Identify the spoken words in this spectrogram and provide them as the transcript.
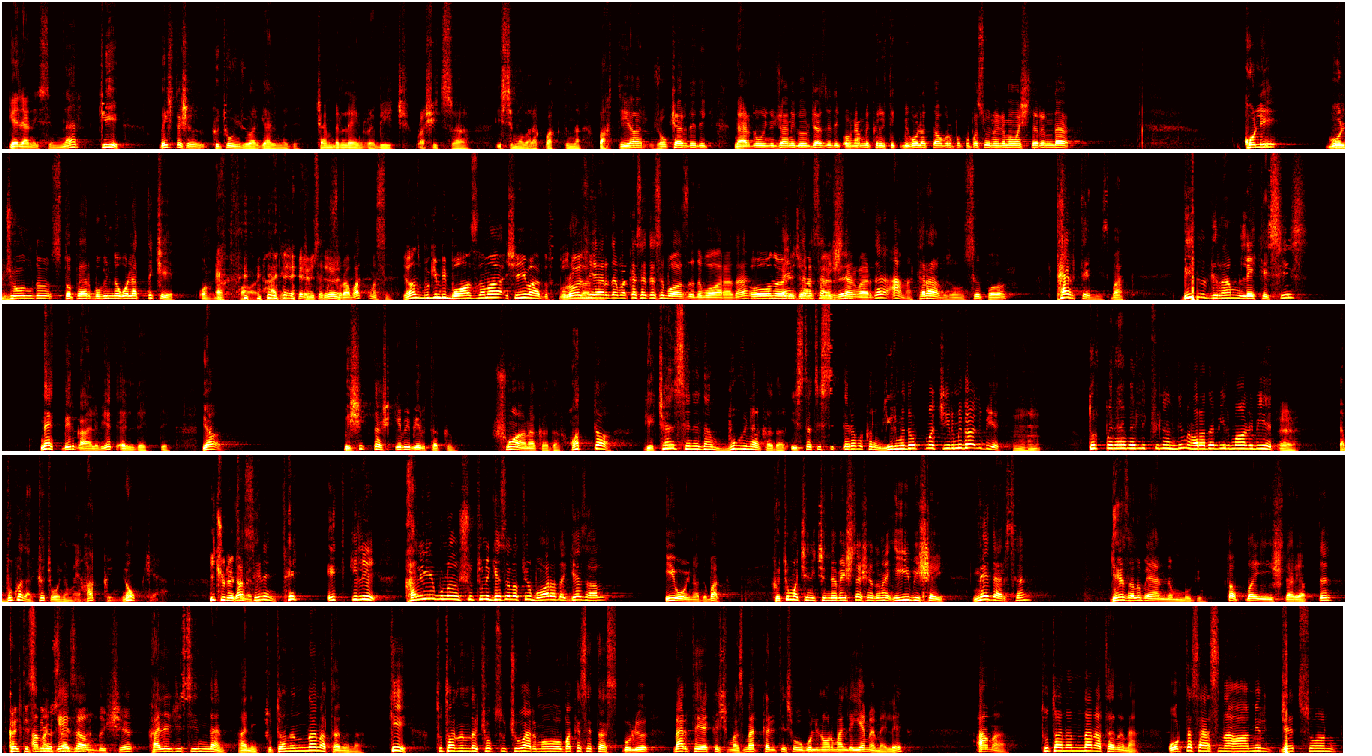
gelen isimler ki Beşiktaş'a kötü oyuncular gelmedi. Chamberlain, Rebic, Rashica isim olarak baktığında Bahtiyar, Joker dedik. Nerede oynayacağını göreceğiz dedik. Önemli kritik bir gol attı Avrupa Kupası öneleme maçlarında. Koli golcü oldu. Stoper bugün de gol attı ki. O net faul. Hani kimse mi? kusura bakmasın. Yalnız bugün bir boğazlama şeyi vardı futbolcularda. Rozier de Bakasetas'ı boğazladı bu arada. O ona öyle Enteresan işler vardı ama Trabzonspor tertemiz bak. Bir gram lekesiz net bir galibiyet elde etti. Ya Beşiktaş gibi bir takım şu ana kadar hatta geçen seneden bugüne kadar istatistiklere bakalım 24 maç 20 galibiyet. 4 beraberlik falan değil mi? Arada bir mağlubiyet. Evet. Ya bu kadar kötü oynamaya hakkın yok ya. Hiç Ya üretemedi. senin tek etkili kaleyi bulan şutunu Gezal atıyor. Bu arada Gezal iyi oynadı bak. Kötü maçın içinde Beşiktaş adına iyi bir şey. Ne dersen Gezal'ı beğendim bugün. Topla iyi işler yaptı. Kalitesini Ama Gezal dışı kalecisinden hani tutanından atanına ki tutanında çok suçu var mı o Bakasetas golü Mert'e yakışmaz. Mert kalitesi o golü normalde yememeli. Ama tutanından atanına, orta sahasına Amir, Jetson,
